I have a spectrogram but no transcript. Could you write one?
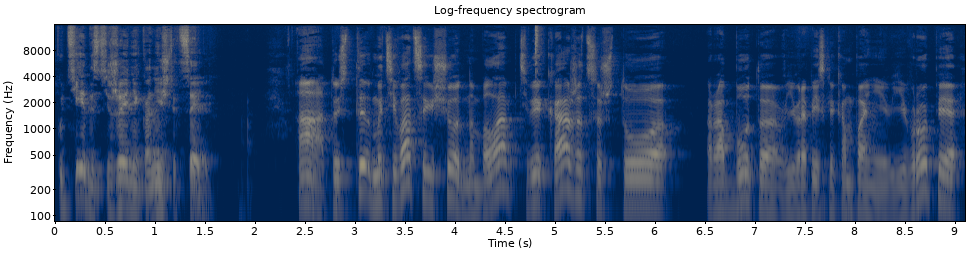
путей достижения конечных целей. А, то есть ты, мотивация еще одна была. Тебе кажется, что работа в европейской компании в Европе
